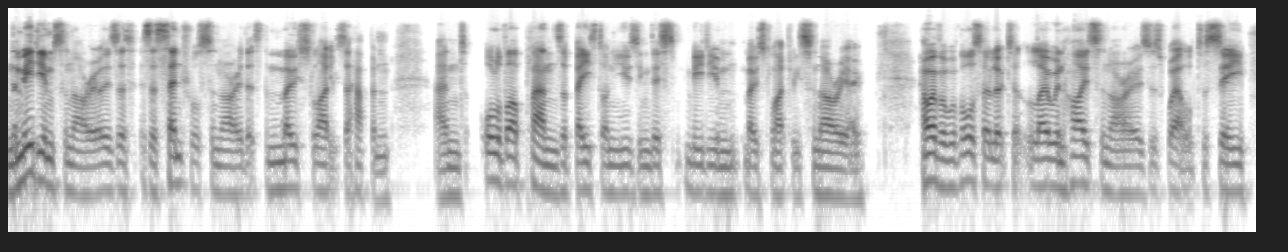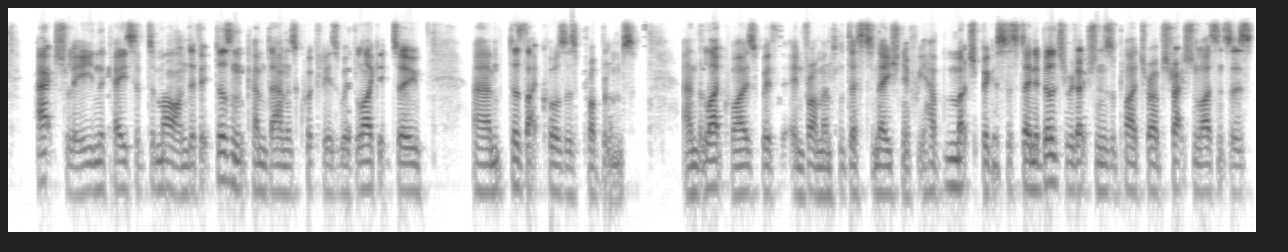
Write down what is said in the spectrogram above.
And the medium scenario is a, is a central scenario that's the most likely to happen. And all of our plans are based on using this medium most likely scenario. However, we've also looked at low and high scenarios as well to see actually in the case of demand, if it doesn't come down as quickly as we'd like it to, um, does that cause us problems? And likewise with environmental destination, if we have much bigger sustainability reductions applied to our abstraction licenses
